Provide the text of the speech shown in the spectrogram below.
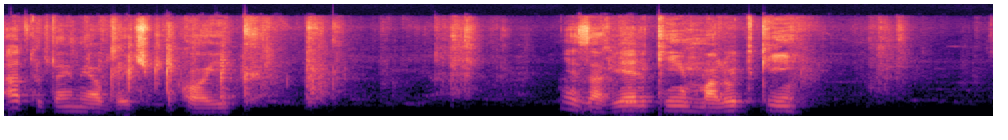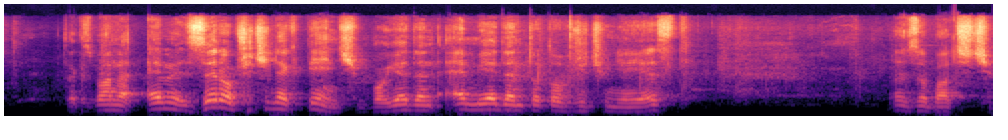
A tutaj miał być pokoik. Nie za wielki, malutki. Tak zwane M0,5, bo 1 M1 to to w życiu nie jest. Zobaczcie.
